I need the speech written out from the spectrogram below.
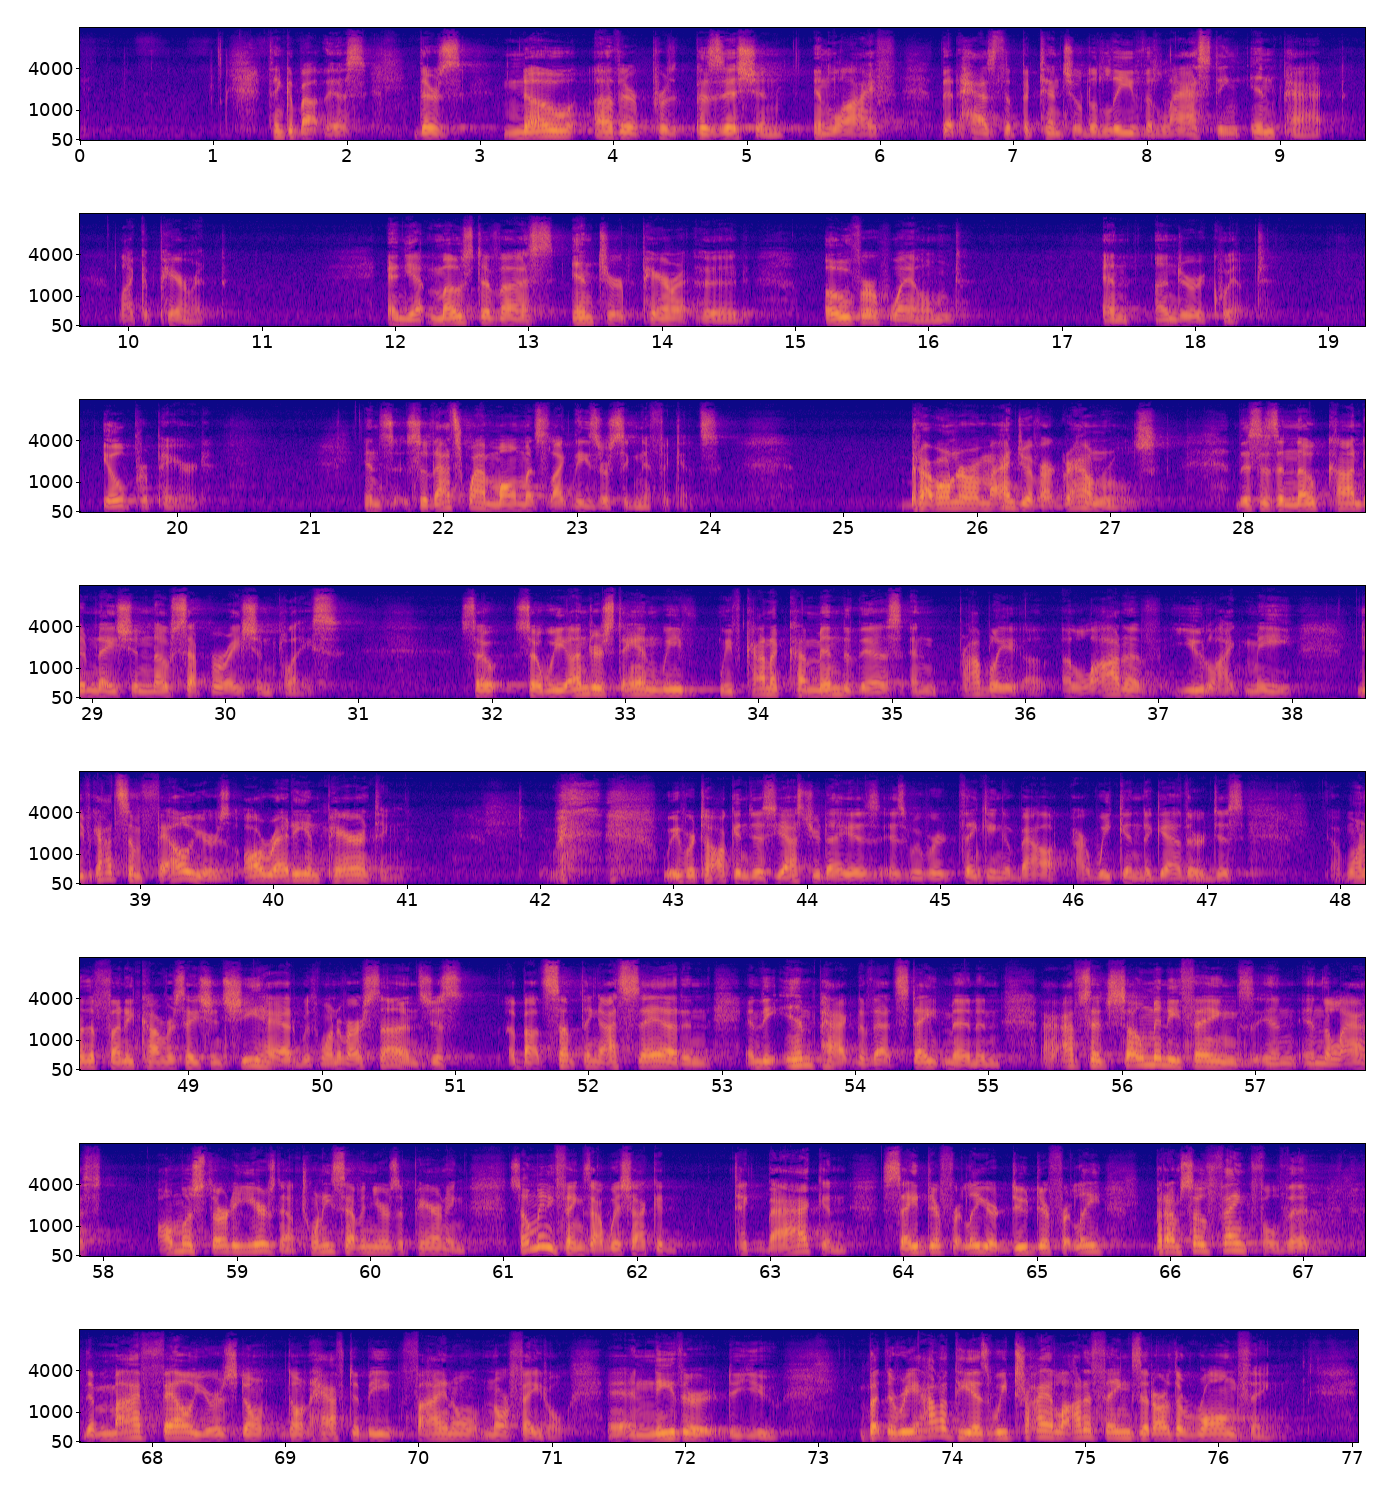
Think about this. There's no other position in life that has the potential to leave the lasting impact like a parent. And yet, most of us enter parenthood overwhelmed and under equipped, ill prepared. And so, that's why moments like these are significant. But I want to remind you of our ground rules. This is a no condemnation, no separation place. So, so we understand we've, we've kind of come into this, and probably a, a lot of you, like me, you've got some failures already in parenting. we were talking just yesterday as, as we were thinking about our weekend together, just one of the funny conversations she had with one of our sons, just about something I said and, and the impact of that statement. And I've said so many things in, in the last almost 30 years now, 27 years of parenting. So many things I wish I could take back and say differently or do differently. But I'm so thankful that, that my failures don't, don't have to be final nor fatal, and neither do you. But the reality is, we try a lot of things that are the wrong thing.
